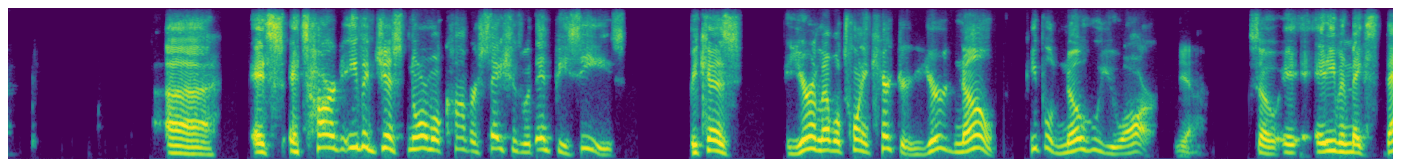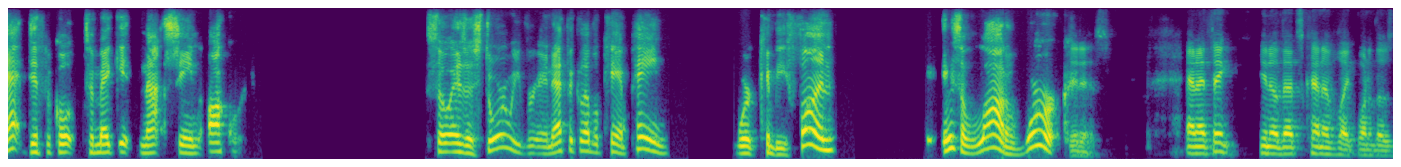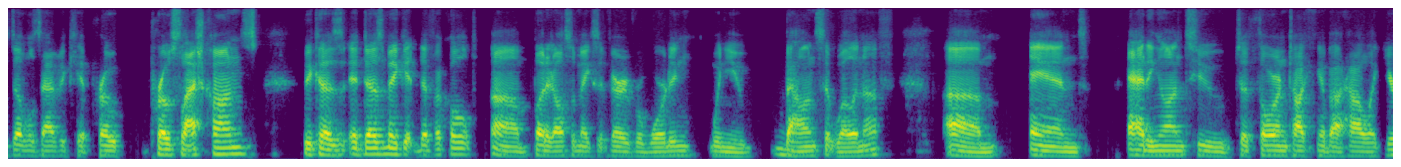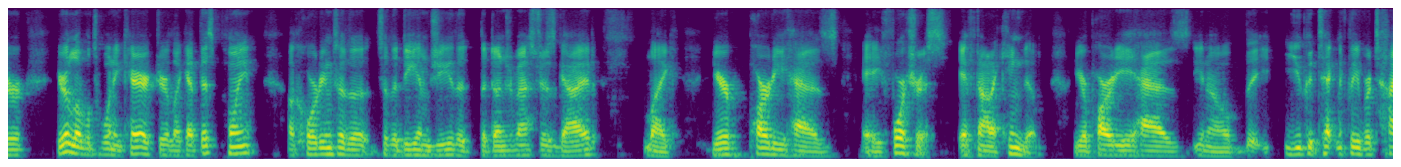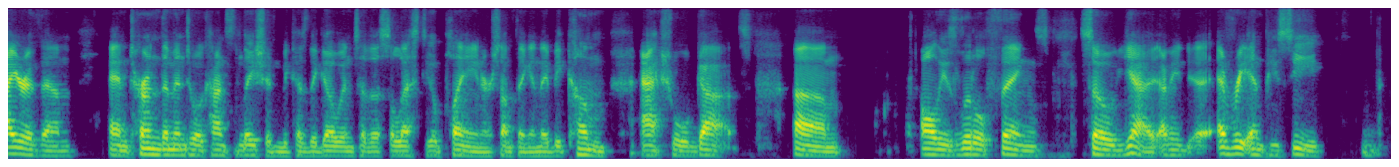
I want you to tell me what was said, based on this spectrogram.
uh it's it's hard even just normal conversations with npcs because you're a level 20 character you're known people know who you are. Yeah. So it, it even makes that difficult to make it not seem awkward. So as a story weaver, an epic level campaign where it can be fun, it's a lot of work. It is. And I think, you know, that's kind of like one of those devil's advocate pro pro slash cons because it does make it difficult, um, but it also makes it very rewarding when you balance it well enough. Um, and adding on to to Thorn talking about how like you're a level 20 character like at this point according to the to the DMG the, the Dungeon Master's guide like your party has a fortress if not a kingdom your party has you know the, you could technically retire them and turn them into a constellation because they go into the celestial plane or something and they become actual gods um, all these little things. So yeah, I mean, every NPC,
